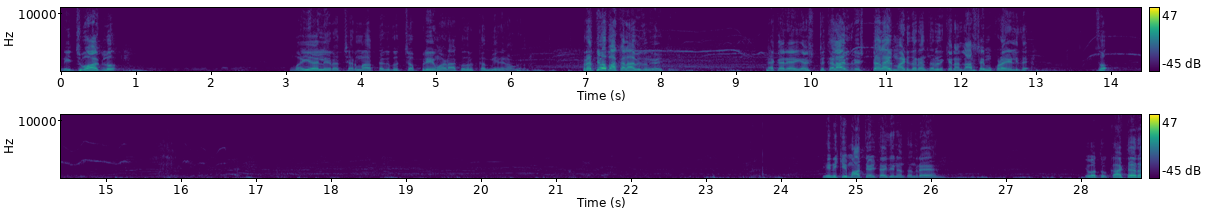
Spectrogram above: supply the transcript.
ನಿಜವಾಗ್ಲೂ ಮೈಯಲ್ಲಿರೋ ಚರ್ಮ ತೆಗೆದು ಚಪ್ಪಲಿ ಮಾಡಾಕಿದ್ರು ಕಮ್ಮಿನೇ ನಾವುಗಳು ಪ್ರತಿಯೊಬ್ಬ ಕಲಾವಿದನಿಗೆ ಹೇಳ್ತೀನಿ. ಯಾಕಂದರೆ ಎಷ್ಟು ಕಲಾವಿದರು ಎಷ್ಟೆಲ್ಲ ಇಲ್ಲಿ ಮಾಡಿದ್ದಾರೆ ಅಂತ ಅನ್ನೋದಕ್ಕೆ ನಾನು ಲಾಸ್ಟ್ ಟೈಮ್ ಕೂಡ ಹೇಳಿದೆ. ಸೊ ಏನಕ್ಕೆ ಈ ಮಾತು ಹೇಳ್ತಾ ಇದ್ದೀನಿ ಅಂತಂದರೆ, ಇವತ್ತು ಕಾಟರ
